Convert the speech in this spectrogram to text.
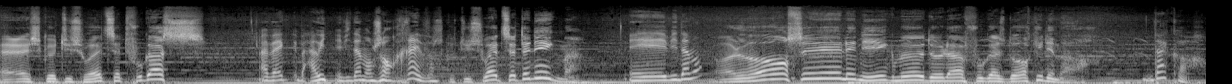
Est-ce que tu souhaites cette fougasse? Avec Bah oui, évidemment, j'en rêve. Est-ce que tu souhaites cette énigme? Et évidemment. Alors, c'est l'énigme de la fougasse d'or qui démarre. D'accord.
